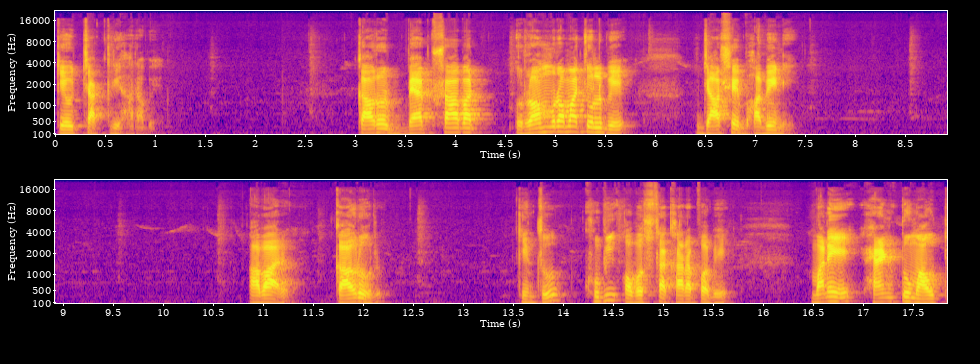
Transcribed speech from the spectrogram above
কেউ চাকরি হারাবে। কারোর ব্যবসা আবার রমরমা চলবে, যা সে ভাবেনি। আবার কারোর কিন্তু খুবই অবস্থা খারাপ হবে। মানে হ্যান্ড টু মাউথ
